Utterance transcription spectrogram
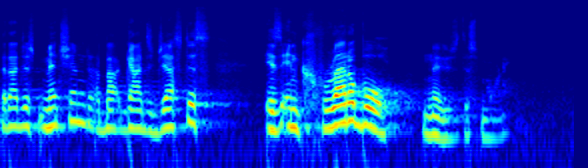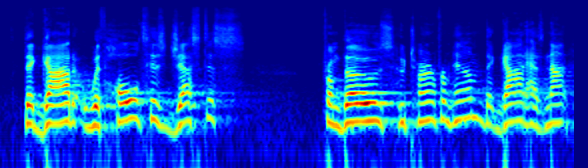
that I just mentioned about God's justice is incredible news this morning that God withholds his justice from those who turn from him, that God has not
